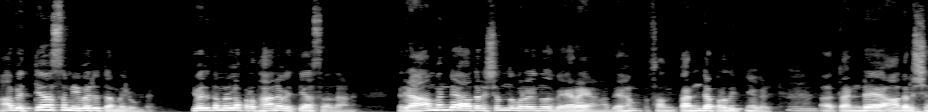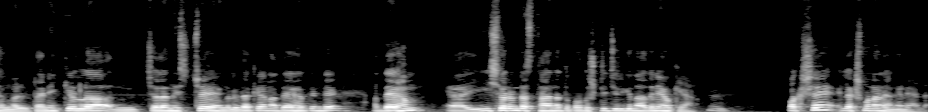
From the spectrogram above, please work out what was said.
ആ വ്യത്യാസം ഇവർ തമ്മിലുണ്ട്. ഇവർ തമ്മിലുള്ള പ്രധാന വ്യത്യാസം അതാണ്. രാമന്റെ ആദർശം എന്ന് പറയുന്നത് വേറെയാണ്. അദ്ദേഹം തന്റെ പ്രതിജ്ഞകൾ തന്റെ ആദർശങ്ങൾ തനിക്കുള്ള ചില നിശ്ചയങ്ങൾ ഇതൊക്കെയാണ് അദ്ദേഹത്തിന്റെ അദ്ദേഹം ഈശ്വരന്റെ സ്ഥാനത്ത് പ്രതിഷ്ഠിച്ചിരിക്കുന്ന അതിനെയൊക്കെയാണ്. പക്ഷേ ലക്ഷ്മണൻ അങ്ങനെയല്ല.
